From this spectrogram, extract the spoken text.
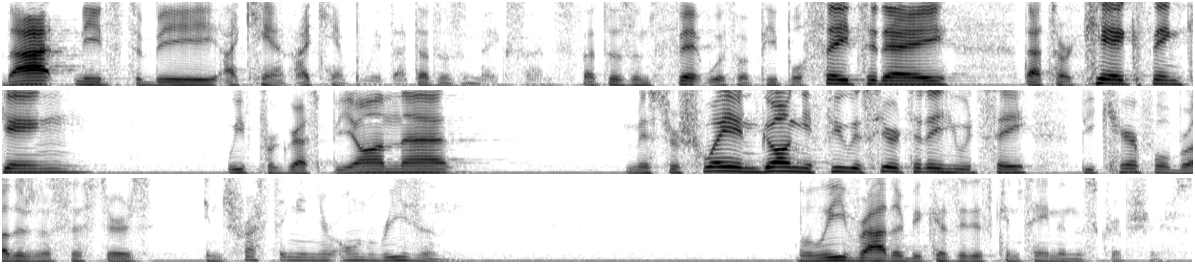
that needs to be, I can't, I can't believe that. That doesn't make sense. That doesn't fit with what people say today. That's archaic thinking. We've progressed beyond that. Mr. Shui Ngung, if he was here today, he would say, Be careful, brothers and sisters, in trusting in your own reason. Believe rather because it is contained in the scriptures.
